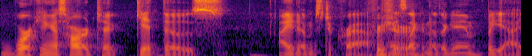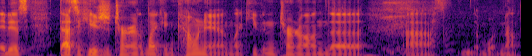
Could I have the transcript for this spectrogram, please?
working as hard to get those items to craft For as like another game. But yeah, it is that's a huge deterrent. Like in Conan, like you can turn on the uh th- what not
